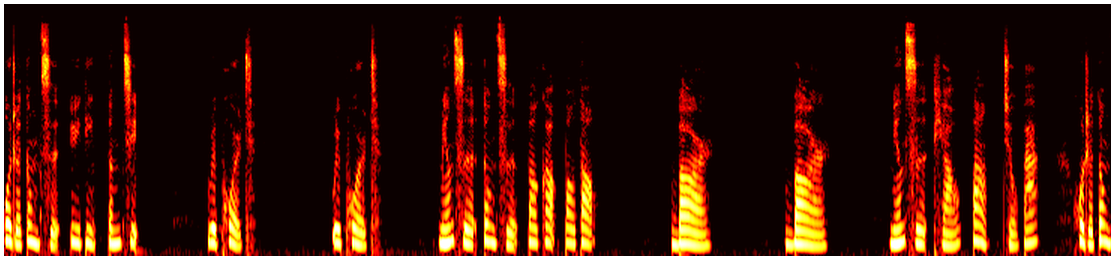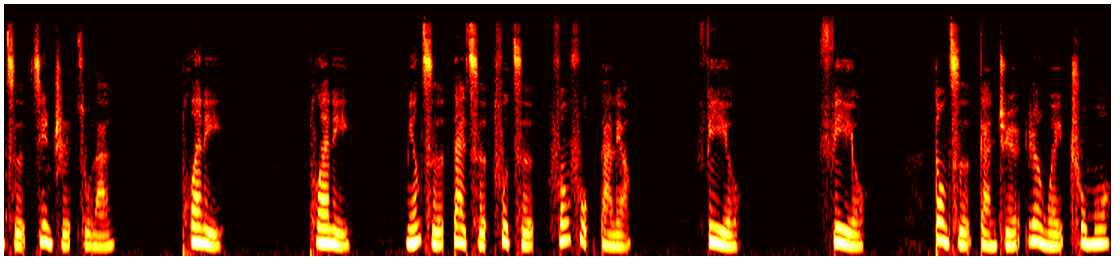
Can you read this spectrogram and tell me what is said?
或者动词预定、登记。report，report，名词、动词报告、报道。bar bar，bar，名词条、棒、酒吧，或者动词禁止、阻拦。plenty，plenty，名词、代词、副词丰富、大量。feel，feel，动词感觉、认为、触摸。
